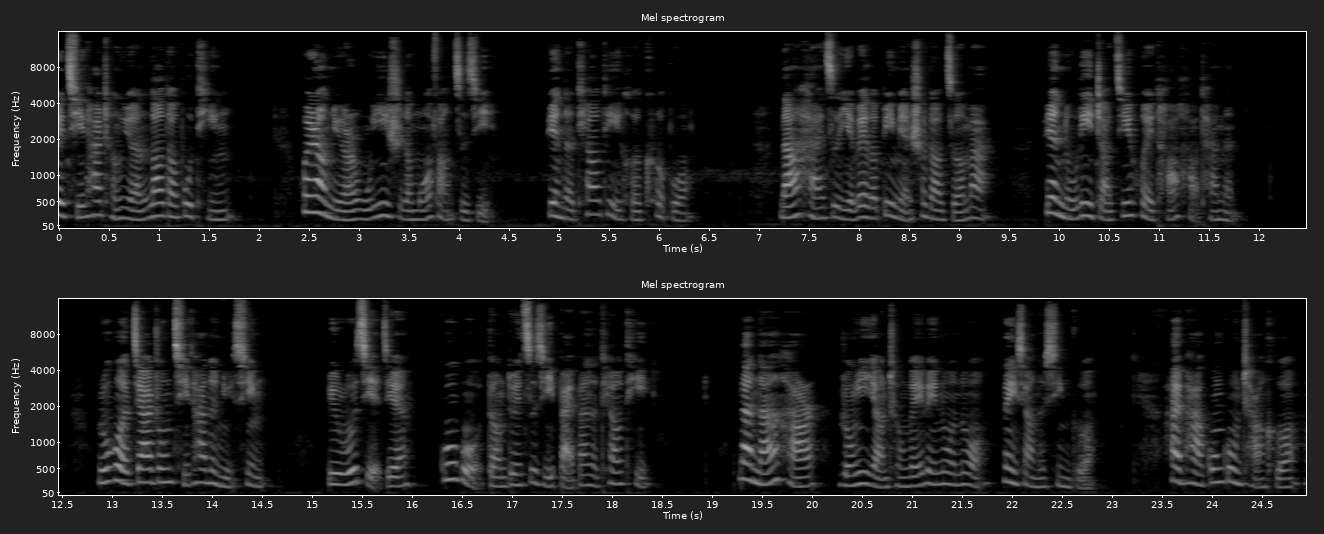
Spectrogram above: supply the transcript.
对其他成员唠叨不停，会让女儿无意识地模仿自己，变得挑剔和刻薄。男孩子也为了避免受到责骂，便努力找机会讨好他们。如果家中其他的女性，比如姐姐、姑姑等对自己百般的挑剔，那男孩容易养成唯唯诺诺、内向的性格，害怕公共场合，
